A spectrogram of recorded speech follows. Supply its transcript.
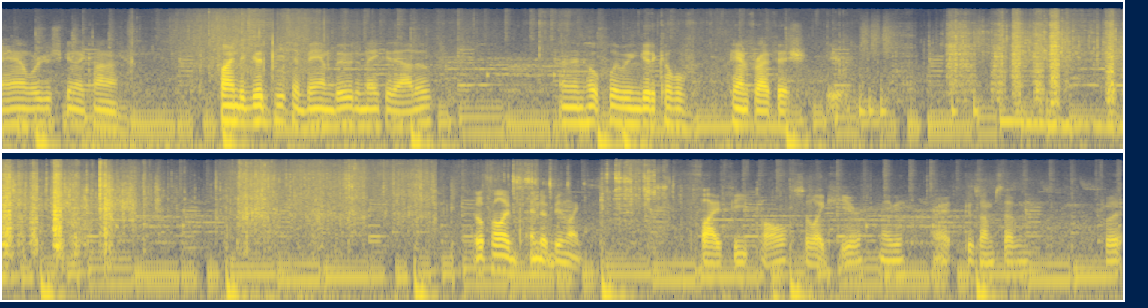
and we're just gonna kind of find a good piece of bamboo to make it out of and then hopefully we can get a couple pan fry fish It'll probably end up being like five feet tall, so like here maybe, right? Because I'm seven foot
